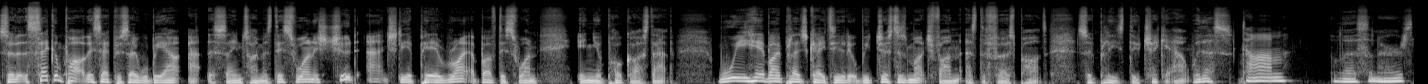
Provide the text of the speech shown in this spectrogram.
so that the second part of this episode will be out at the same time as this one. It should actually appear right above this one in your podcast app. We hereby pledge, Katie, that it will be just as much fun as the first part. So please do check it out with us. Tom, listeners,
